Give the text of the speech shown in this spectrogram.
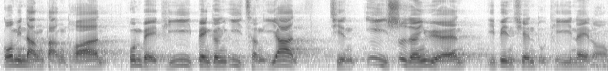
国民党党团分别提议变更议程一案，请议事人员一并宣读提议内容。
